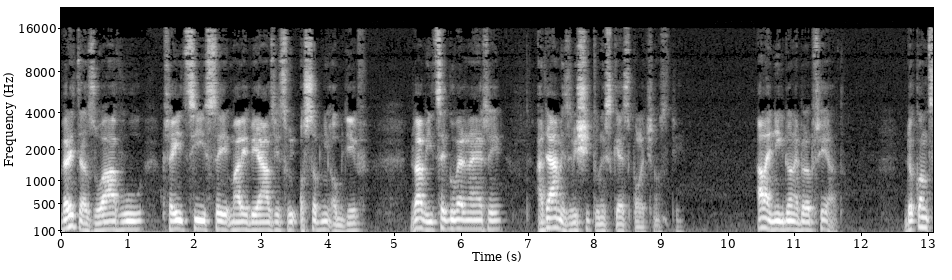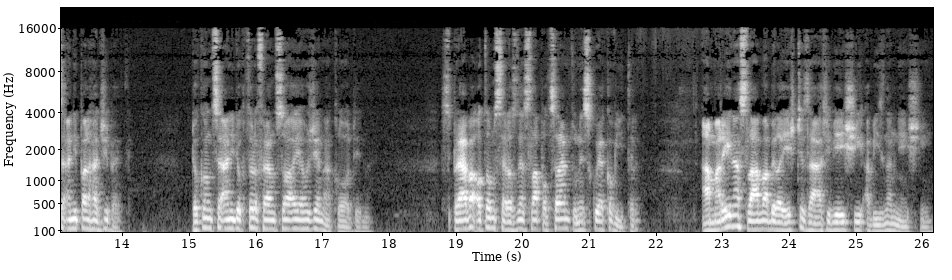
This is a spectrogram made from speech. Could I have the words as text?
velitel Zuávů, přející si Mary vyjádřit svůj osobní obdiv, dva více guvernéři a dámy z vyšší tuniské společnosti. Ale nikdo nebyl přijat. Dokonce ani pan Hadžibek. Dokonce ani doktor François a jeho žena Claudine. Zpráva o tom se roznesla po celém Tunisku jako vítr a Marijina sláva byla ještě zářivější a významnější.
